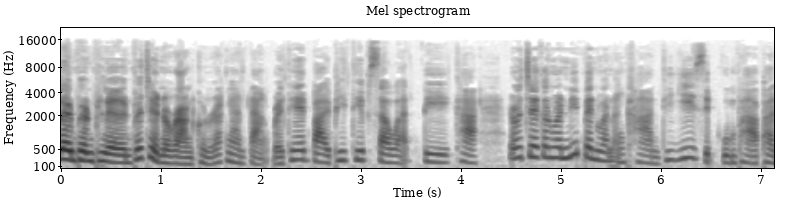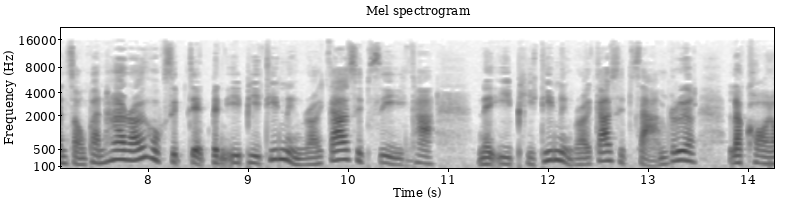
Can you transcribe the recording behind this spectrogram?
Learn เพลินๆเพื่อ gen หลานคนรักงานต่างประเทศ by พี่ทิพย์สวัสดีค่ะ เราเจอกันวันนี้เป็นวันอังคารที่ 20 กุมภาพันธ์ 2567 เป็น EP ที่ 194 ค่ะ ใน EP ที่ 193 เรื่องละคร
